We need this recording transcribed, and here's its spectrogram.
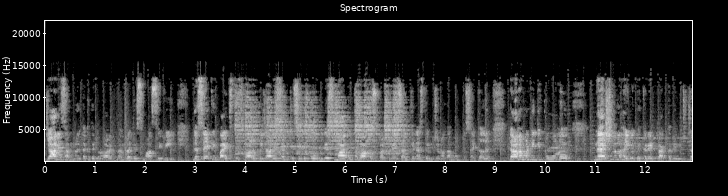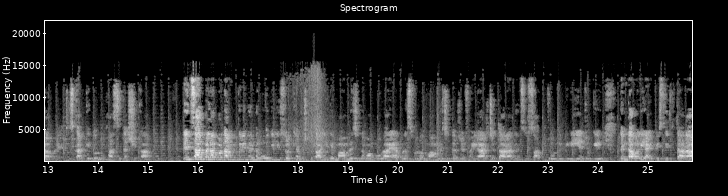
ਜਾ ਰਹੇ ਸਨ। ਮ੍ਰਿਤਕ ਦੇ ਪਰਿਵਾਰਕ ਮੈਂਬਰਾਂ ਦੇ ਸਮਾਜ ਸੇਵੀ ਦੱਸਿਆ ਕਿ ਬਾਈਕ ਤੇ ਸਵਾਰ ਹੋ ਕੇ ਜਾ ਰਹੇ ਸਨ। ਕਿਸੇ ਦੇ ਭੋਗ ਦੇ ਸਮਾਗਮ ਤੋਂ ਵਾਪਸ ਪਰਤ ਰਹੇ ਸਨ ਕਿ ਰਸਤੇ ਵਿੱਚ ਉਹਨਾਂ ਦਾ ਮੋਟਰਸਾਈਕਲ ਦਾਣਾ ਮੰਡੀ ਦੇ ਕੋਲ ਨੈਸ਼ਨਲ ਹਾਈਵੇ ਤੇ ਖੜੇ ਟਰੱਕ ਦੇ ਵਿੱਚ ਜਾ ਵੜਿਆ, ਜਿਸ ਕਰਕੇ ਦੋਨੋਂ ਹਾਦਸੇ ਦਾ ਸ਼ਿਕਾਰ ਹੋ ਗਏ। ਤਿੰਨ ਸਾਲ ਪਹਿਲਾਂ ਪ੍ਰਧਾਨ ਮੰਤਰੀ ਨਰਿੰਦਰ ਮੋਦੀ ਦੀ ਸੁਰੱਖਿਆ ਵਿੱਚ ਕੁਤਾਹੀ ਦੇ ਮਾਮਲੇ 'ਚ ਨਵਾਂ ਮੋੜ ਆਇਆ। ਪੁਲਿਸ ਵੱਲੋਂ ਮਾਮਲੇ 'ਚ ਦਰਜ ਐਫਆਈਆਰ 'ਚ ਧਾਰਾ 307 ਜੋੜ ਦਿੱਤੀ ਗਈ ਹੈ, ਜੋ ਕਿ ਦੰਡਾਵਲੀ ਆਈਪੀਸੀ ਦੀ ਧਾਰਾ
